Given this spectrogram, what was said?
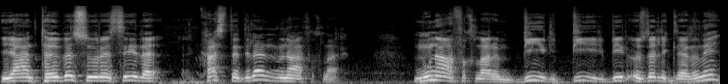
Yani Tövbe suresiyle kastedilen münafıklar. Münafıkların bir bir bir özelliklerini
